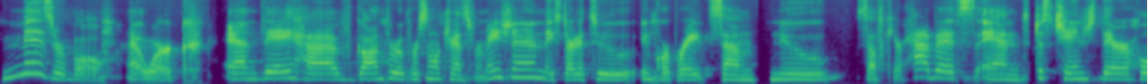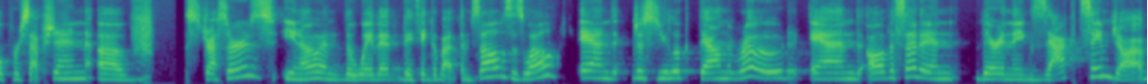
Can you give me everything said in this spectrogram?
miserable at work and they have gone through a personal transformation. They started to incorporate some new self care habits and just changed their whole perception of stressors, you know, and the way that they think about themselves as well. And just you look down the road and all of a sudden they're in the exact same job,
